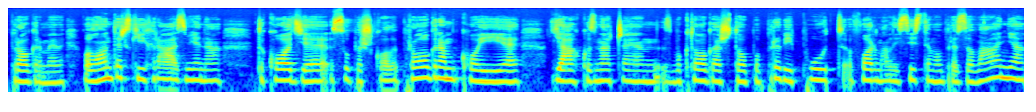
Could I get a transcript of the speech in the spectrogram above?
programe volonterskih razmjena, također super škole program koji je jako značajan zbog toga što po prvi put formalni sistem obrazovanja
